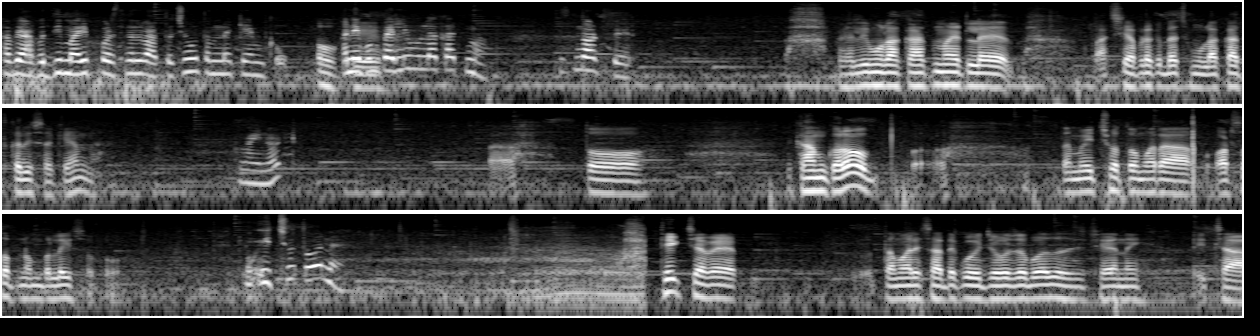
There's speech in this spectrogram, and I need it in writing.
હવે આ બધી મારી પર્સનલ વાતો છે હું તમને કેમ કહું. અને પણ પહેલી મુલાકાતમાં. ઇટ્સ નોટ ફેર પહેલી મુલાકાતમાં એટલે પાછી આપણે કદાચ મુલાકાત કરી શકીએ એમ ને? વાય નોટ તો કામ કરો તમે ઈચ્છો તો મારા વોટ્સઅપ નંબર લઈ શકો. હું ઈચ્છું તો ને. ઠીક છે હવે તમારી સાથે કોઈ જોર જબરદસ્તી છે નહીં ઈચ્છા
